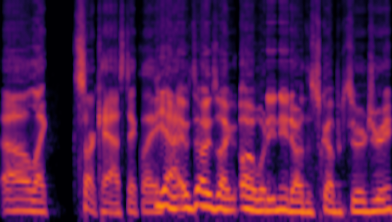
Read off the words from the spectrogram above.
Oh, like sarcastically. Yeah, it was always like, oh, what do you need? Arthroscopic surgery.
